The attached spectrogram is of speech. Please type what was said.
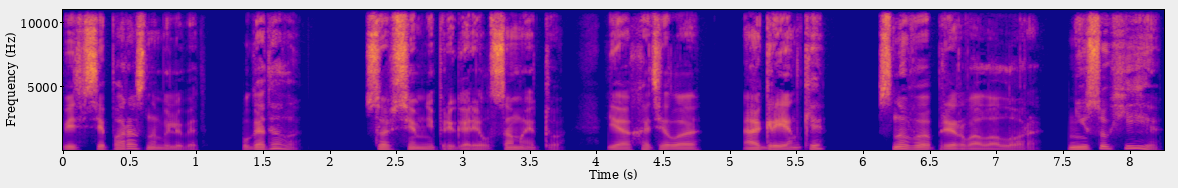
ведь все по-разному любят. Угадала? Совсем не пригорел, самое то. Я хотела... А гренки? Снова прервала Лора. Не сухие.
